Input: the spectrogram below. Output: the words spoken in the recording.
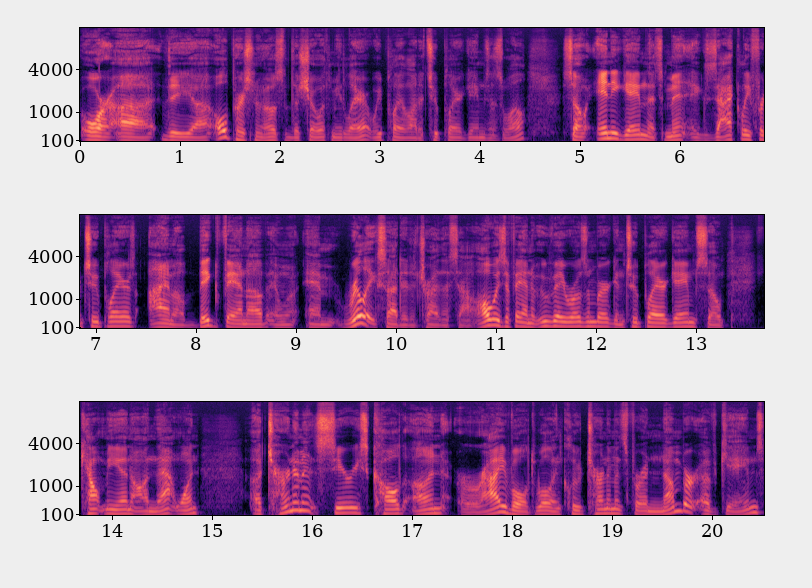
or uh, the uh, old person who hosted the show with me, Larry. We play a lot of two player games as well. So any game that's meant exactly for two players, I'm a big fan of and am really excited to try this out. Always a fan of Uwe Rosenberg and two player games, so count me in on that one. A tournament series called Unrivaled will include tournaments for a number of games.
